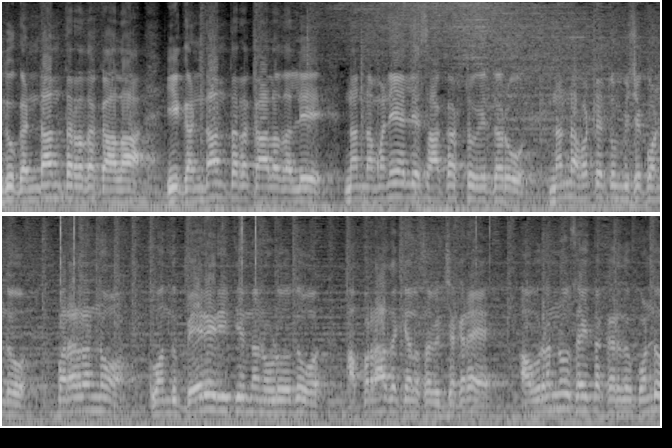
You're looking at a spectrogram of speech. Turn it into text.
ಇದು ಗಂಡಾಂತರದ ಕಾಲ. ಈ ಗಂಡಾಂತರ ಕಾಲದಲ್ಲಿ ನನ್ನ ಮನೆಯಲ್ಲಿ ಸಾಕಷ್ಟು ಇದ್ದರೂ ನನ್ನ ಹೊಟ್ಟೆ ತುಂಬಿಸಿಕೊಂಡು ಪರರನ್ನು ಒಂದು ಬೇರೆ ರೀತಿಯಿಂದ ನೋಡುವುದು ಅಪರಾಧ ಕೆಲಸ ವೀಕ್ಷಕರೇ. ಅವರನ್ನೂ ಸಹಿತ ಕರೆದುಕೊಂಡು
